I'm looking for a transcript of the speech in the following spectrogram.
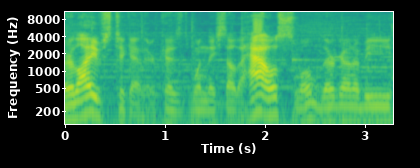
their lives together because when they sell the house, well, they're gonna be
